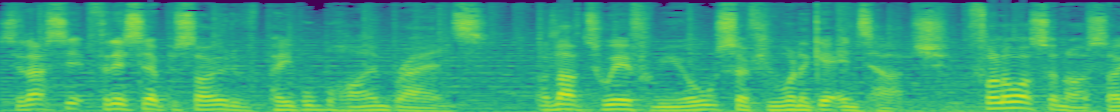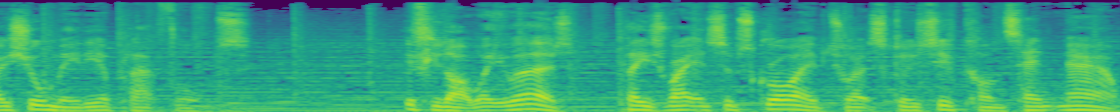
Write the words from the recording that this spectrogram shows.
So that's it for this episode of People Behind Brands. I'd love to hear from you all, so if you want to get in touch, follow us on our social media platforms. If you like what you heard, please rate and subscribe to our exclusive content now.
